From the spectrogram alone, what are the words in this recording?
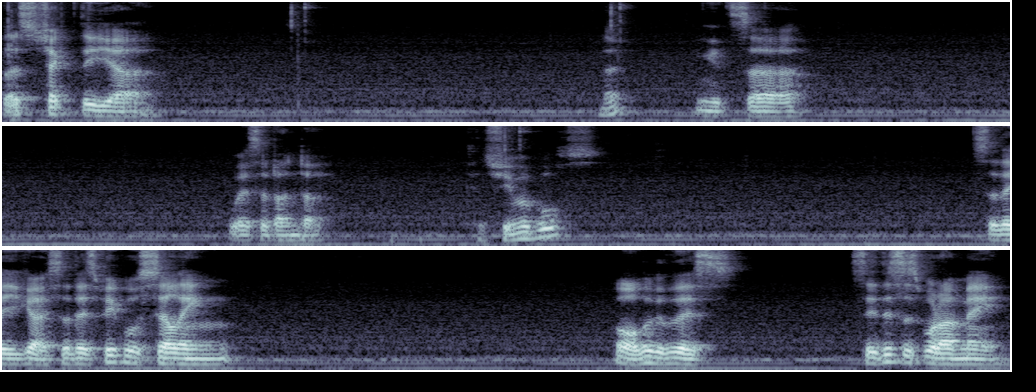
Let's check the uh, no it's uh where's it under? Consumables? So there you go. So there's people selling oh look at this. See this is what I mean.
